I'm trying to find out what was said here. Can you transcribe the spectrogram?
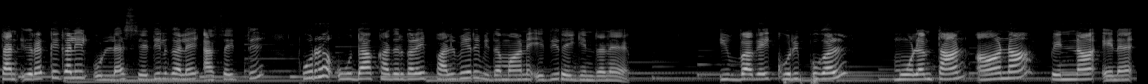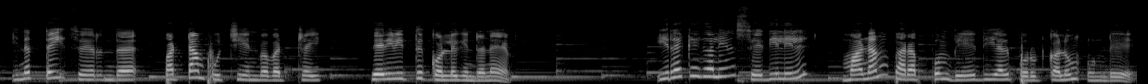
தன் இறக்கைகளில் உள்ள செதில்களை அசைத்து புற ஊதா கதிர்களை பல்வேறு விதமான எதிர் செய்கின்றன. இவ்வகை குறிப்புகள் மூலம் தான் ஆனா பெண்ணா என இனத்தை சேர்ந்த பட்டாம்பூச்சி என்பவற்றை தெரிவித்துக் கொள்ளுகின்றன. இறக்கைகளின் செதிலில் மனம் பரப்பும் வேதியியல் பொருட்களும் உண்டு.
